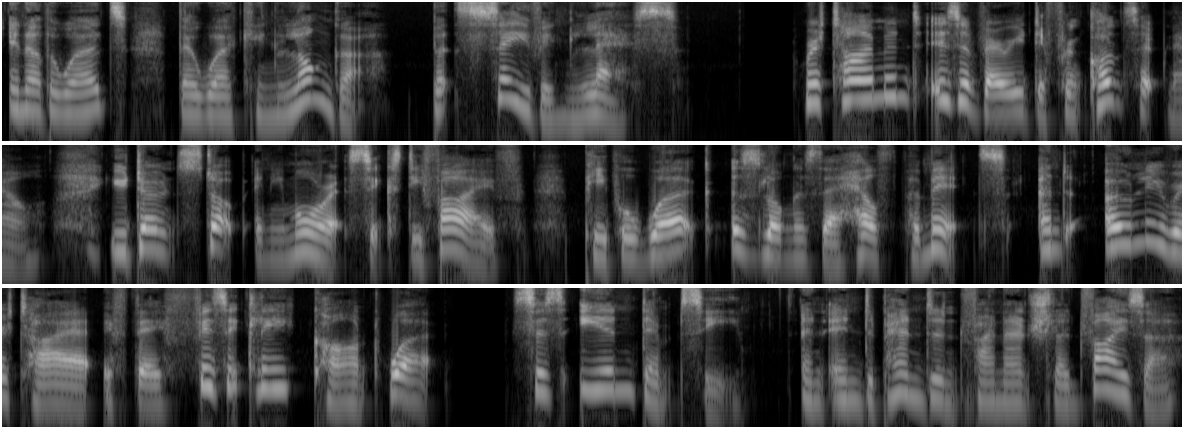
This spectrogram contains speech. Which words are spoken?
In other words, they're working longer but saving less. Retirement is a very different concept now. You don't stop anymore at 65. People work as long as their health permits and only retire if they physically can't work, says Ian Dempsey, an independent financial advisor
